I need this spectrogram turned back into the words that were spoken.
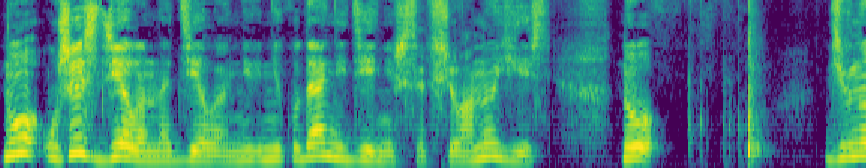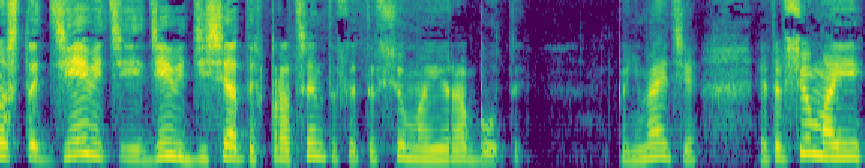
Но уже сделано дело, никуда не денешься, все, оно есть. Но 99,9% это все мои работы. Понимаете? Это все мои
